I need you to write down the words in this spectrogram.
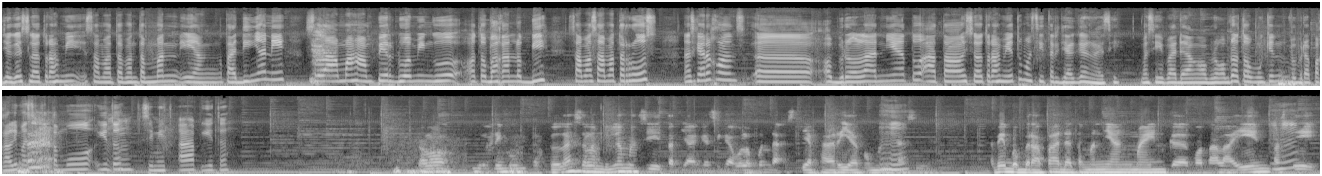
jaga silaturahmi sama teman-teman yang tadinya nih selama hampir dua minggu atau bahkan lebih sama-sama terus. Nah sekarang kons- eh, obrolannya tuh atau silaturahminya tuh masih terjaga nggak sih? Masih pada ngobrol-ngobrol atau mungkin beberapa kali masih ketemu gitu? Hmm, si meet up gitu. Kalau 2014 alhamdulillah masih terjaga sih kak walaupun nggak setiap hari ya komunikasinya. Tapi beberapa ada teman yang main ke kota lain pasti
